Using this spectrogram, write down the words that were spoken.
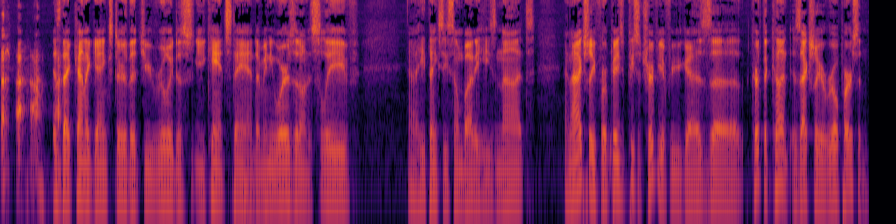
is that kind of gangster that you really just you can't stand. I mean, he wears it on his sleeve. Uh, he thinks he's somebody he's not. And actually, for a piece, piece of trivia for you guys, uh, Kurt the Cunt is actually a real person.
